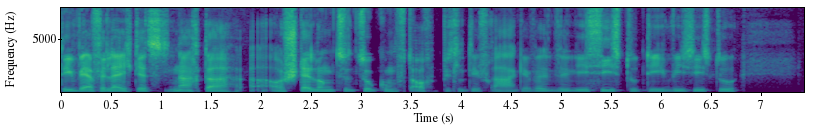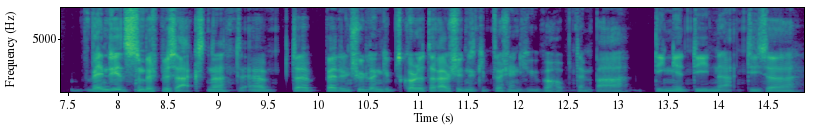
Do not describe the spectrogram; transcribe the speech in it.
die wäre vielleicht jetzt nach der Ausstellung zur Zukunft auch ein bisschen die Frage. Wie, wie siehst du die? Wie siehst du, wenn du jetzt zum Beispiel sagst, ne, da, bei den Schülern gibt es Kollateralschäden, es gibt wahrscheinlich überhaupt ein paar Dinge, die na, dieser,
